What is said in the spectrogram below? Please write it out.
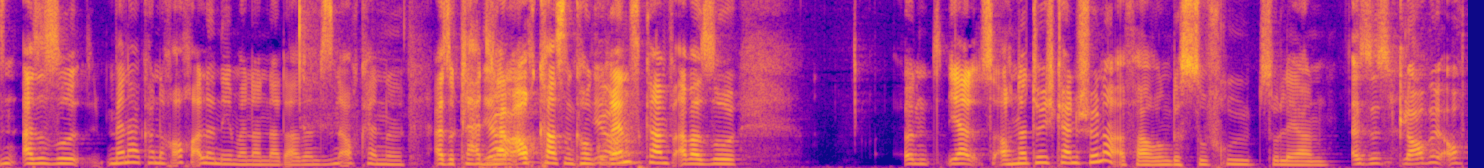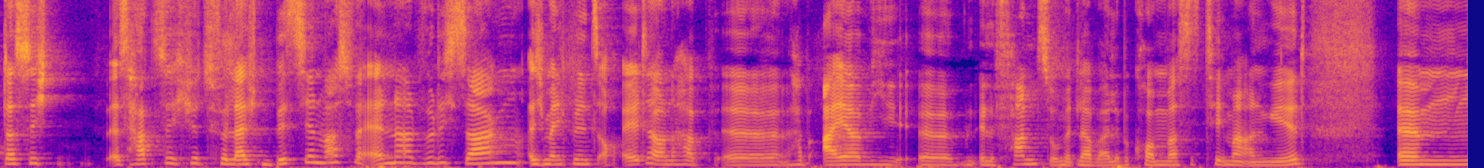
sind, also so, Männer können doch auch alle nebeneinander da sein. Die sind auch keine, also klar, die ja, haben auch krassen Konkurrenzkampf, ja. aber so, und ja, es ist auch natürlich keine schöne Erfahrung, das so früh zu lernen. Also ich glaube auch, dass sich, es hat sich jetzt vielleicht ein bisschen was verändert, würde ich sagen. Ich meine, ich bin jetzt auch älter und habe äh, hab Eier wie äh, ein Elefant so mittlerweile bekommen, was das Thema angeht. Ähm,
